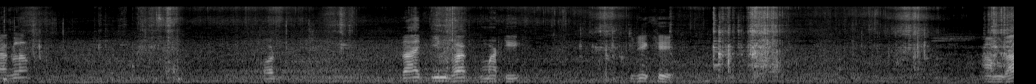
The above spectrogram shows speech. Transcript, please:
রাখলাম। প্রায় তিন ভাগ মাটি রেখে আমরা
